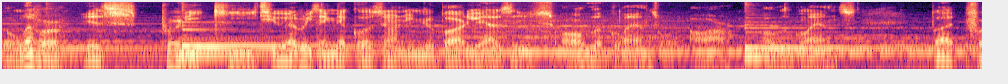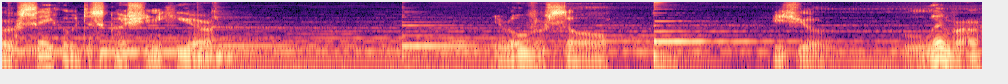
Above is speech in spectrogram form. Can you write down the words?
the liver is pretty key to everything that goes on in your body, as is all the glands, or are all the glands. But for sake of discussion here, your oversoul is your liver.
